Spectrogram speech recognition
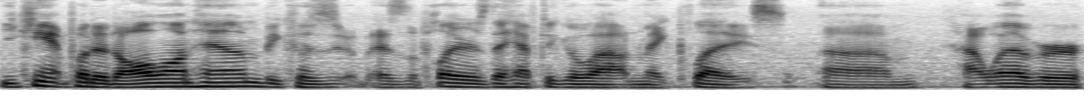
you can't put it all on him because as the players they have to go out and make plays. Um, however,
